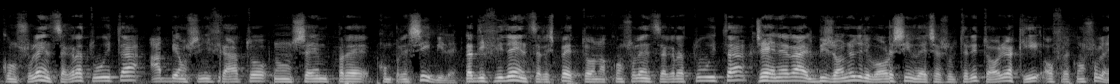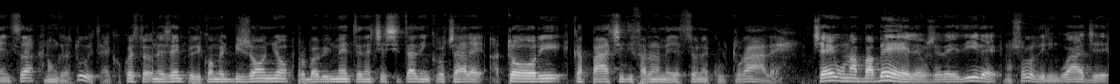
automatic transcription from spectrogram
consulenza gratuita abbia un significato non sempre comprensibile. La diffidenza rispetto a una consulenza gratuita genera il bisogno di rivolgersi invece sul territorio a chi offre consulenza non gratuita. Ecco, questo è un esempio di come il bisogno probabilmente necessita di incrociare attori capaci di fare una mediazione culturale. C'è una babele, oserei dire, non solo di linguaggi,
